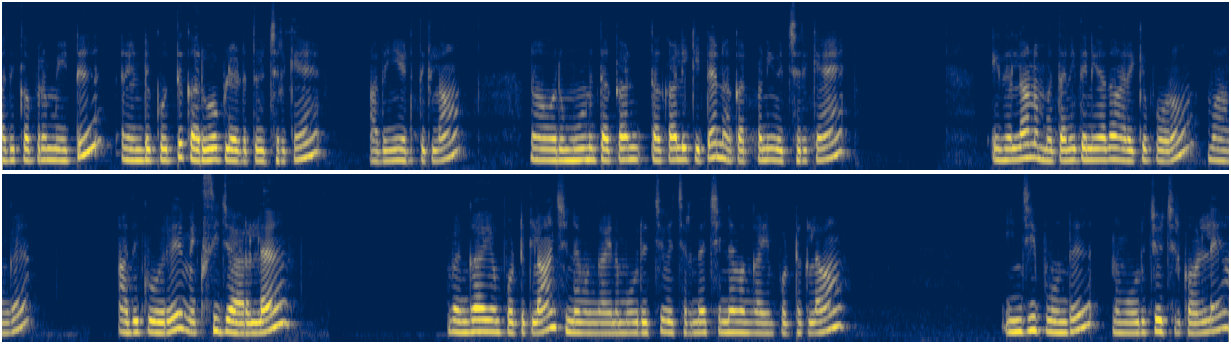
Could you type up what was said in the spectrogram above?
அதுக்கப்புறமேட்டு ரெண்டு கொத்து கருவேப்பிலை எடுத்து வச்சுருக்கேன். அதையும் எடுத்துக்கலாம். நான் ஒரு மூணு தக்காளி தக்காளி கிட்ட நான் கட் பண்ணி வச்சுருக்கேன். இதெல்லாம் நம்ம தனித்தனியாக தான் அரைக்க போகிறோம் வாங்க. அதுக்கு ஒரு மிக்சி ஜாரில் வெங்காயம் போட்டுக்கலாம். சின்ன வெங்காயம் நம்ம உரித்து வச்சுருந்தா சின்ன வெங்காயம் போட்டுக்கலாம். இஞ்சி பூண்டு நம்ம உரித்து வச்சுருக்கோம் இல்லையா?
